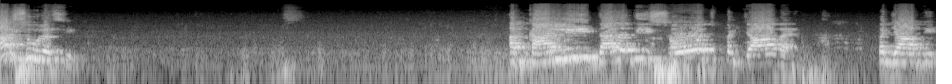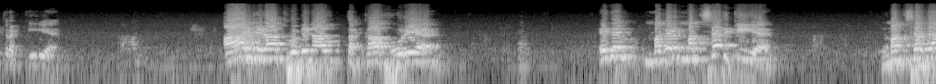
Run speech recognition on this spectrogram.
ਹਰ ਸਹੂਲਤ ਸੀ। ਅਕਾਲੀ ਦਲ ਦੀ ਸੋਚ ਪੰਜਾਬ ਹੈ। ਪੰਜਾਬ ਦੀ ਤਰੱਕੀ ਹੈ। ਆ ਜਿਹੜਾ ਤੁਹਾਡੇ ਨਾਲ ਧੱਕਾ ਹੋ ਰਿਹਾ ਹੈ, ਇਹਦੇ ਮਗਰ ਮਕਸਦ ਕੀ ਹੈ? ਮਕਸਦ ਹੈ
